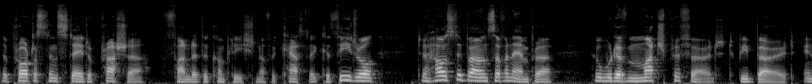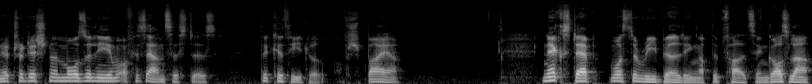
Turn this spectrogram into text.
the Protestant state of Prussia funded the completion of a Catholic cathedral to house the bones of an emperor who would have much preferred to be buried in a traditional mausoleum of his ancestors, the Cathedral of Speyer. Next step was the rebuilding of the Pfalz in Goslar,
